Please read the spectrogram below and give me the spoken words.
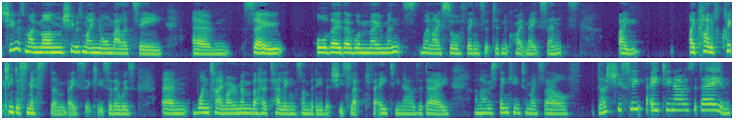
she was my mum, she was my normality. Um, so although there were moments when I saw things that didn't quite make sense, I I kind of quickly dismissed them basically. So there was um, one time I remember her telling somebody that she slept for 18 hours a day. And I was thinking to myself, does she sleep for 18 hours a day? And,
